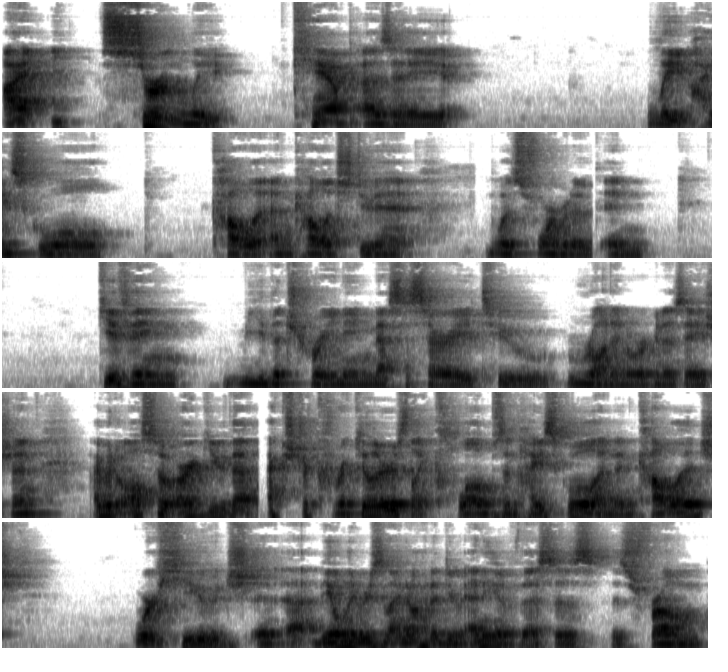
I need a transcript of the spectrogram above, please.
I certainly camp as a late high school college and college student was formative in giving me the training necessary to run an organization. I would also argue that extracurriculars like clubs in high school and in college were huge. Uh, the only reason I know how to do any of this is is from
